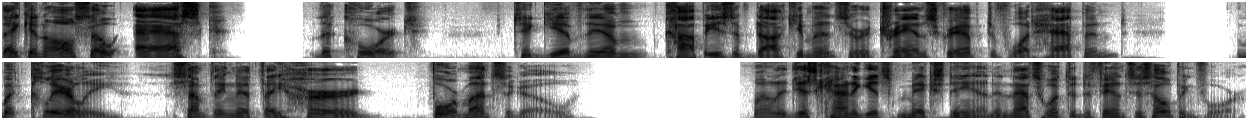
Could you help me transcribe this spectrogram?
They can also ask the court to give them copies of documents or a transcript of what happened. But clearly, something that they heard four months ago well, it just kind of gets mixed in, and that's what the defense is hoping for.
